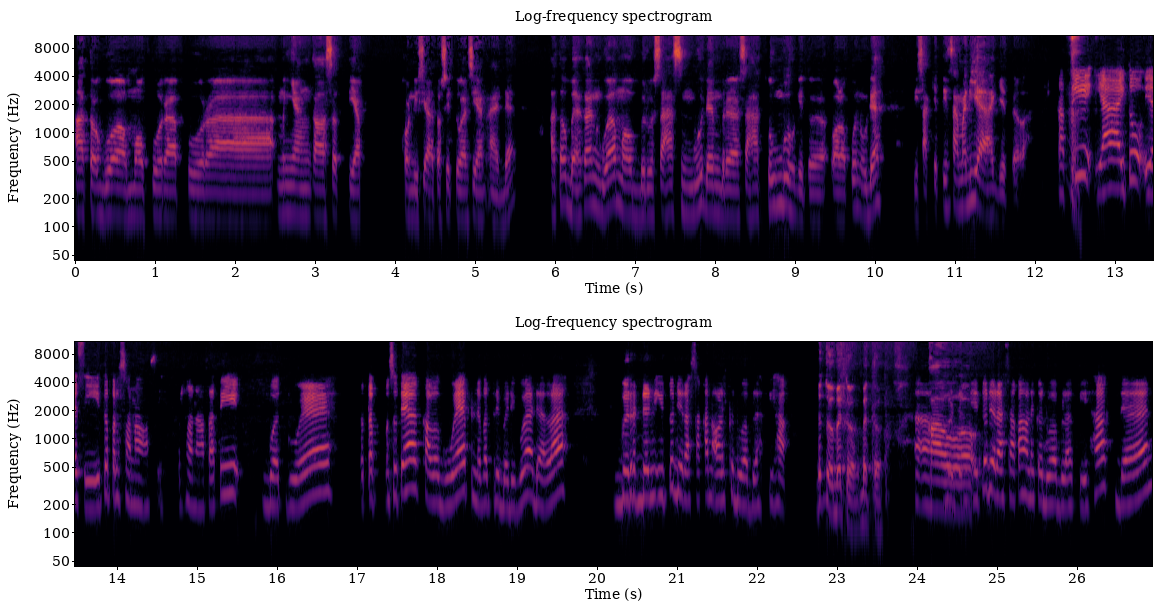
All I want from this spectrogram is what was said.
atau gue mau pura-pura menyangkal setiap kondisi atau situasi yang ada, atau bahkan gue mau berusaha sembuh dan berusaha tumbuh gitu walaupun udah disakitin sama dia gitu tapi ya itu ya sih itu personal sih personal tapi buat gue tetap maksudnya kalau gue pendapat pribadi gue adalah burden itu dirasakan oleh kedua belah pihak. Betul betul betul. Uh, kalau burden itu dirasakan oleh kedua belah pihak dan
